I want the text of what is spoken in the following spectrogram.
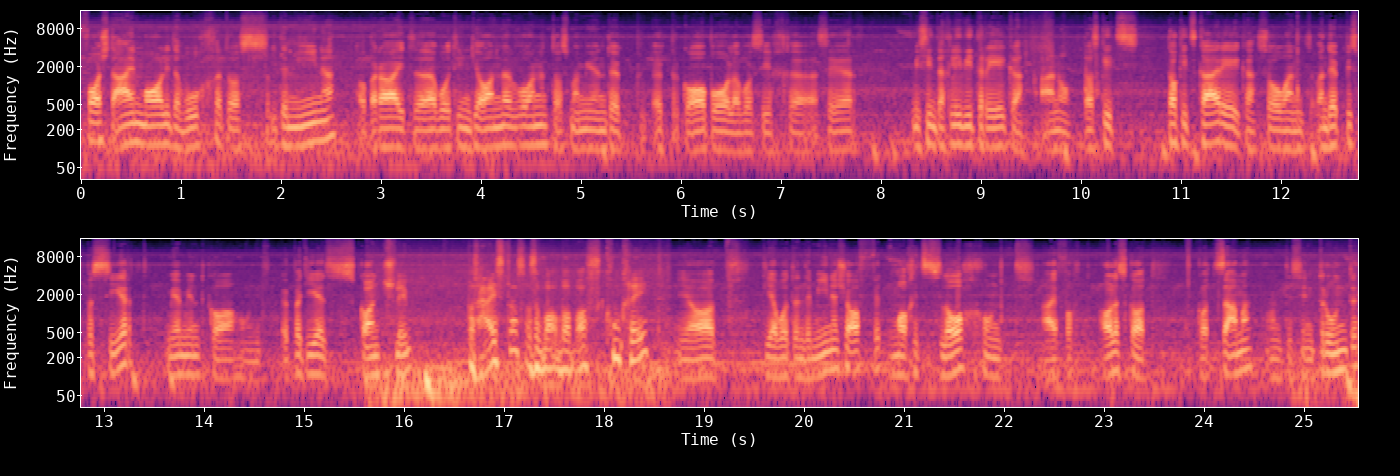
fast einmal in der Woche, dass in den Minen, aber auch in den, wo die Indianer wohnen, dass man jemanden abholen der sich äh, sehr... Wir sind ein bisschen wie der Regen auch noch. Das gibt's, da gibt es keinen Regen. So, wenn, wenn etwas passiert, wir müssen gehen. Und etwa die ist ganz schlimm. Was heißt das? Also was konkret? Ja, die, die in der Mine arbeiten, machen jetzt ein Loch und einfach alles geht geht zusammen und die sind drunter.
